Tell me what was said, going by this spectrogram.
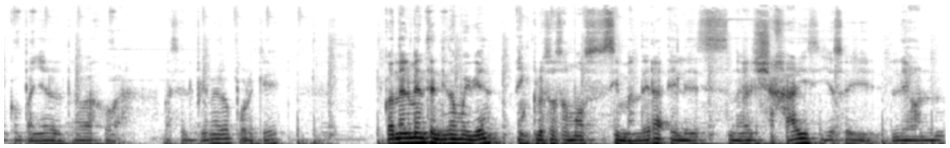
un compañero del trabajo, va, a ser el primero porque con él me he entendido muy bien. Incluso somos sin bandera. Él es Noel Shaharis y yo soy León,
